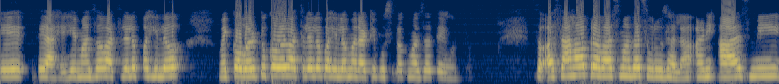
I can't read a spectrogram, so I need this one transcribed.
हे जे आहे हे माझं वाचलेलं पहिलं कव्हर टू कव्हर वाचलेलं पहिलं मराठी पुस्तक माझं ते होतं. सो असा हा प्रवास माझा सुरू झाला आणि आज मी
